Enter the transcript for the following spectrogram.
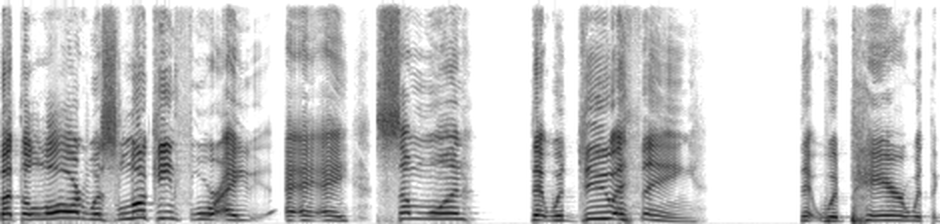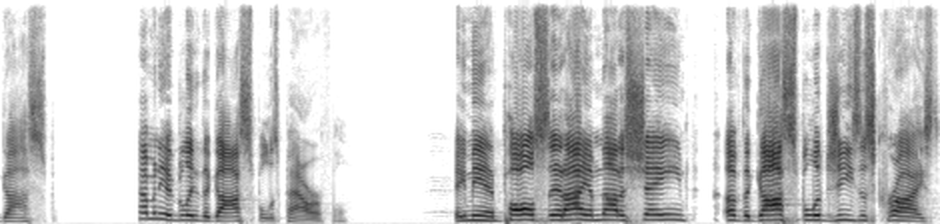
But the Lord was looking for a, a, a someone that would do a thing that would pair with the gospel. How many believe the gospel is powerful? Amen. Paul said, I am not ashamed of the gospel of Jesus Christ.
